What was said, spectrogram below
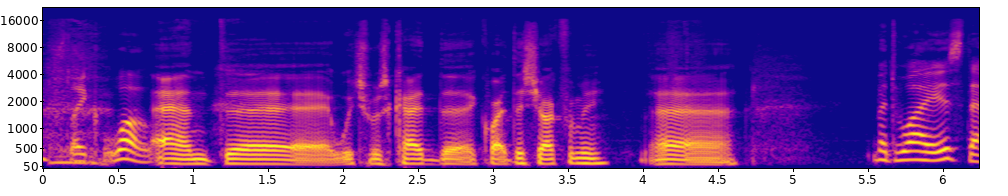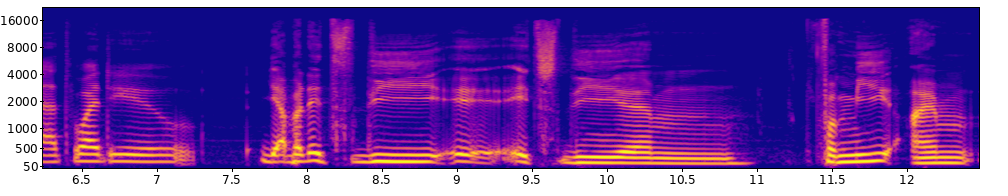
it's like whoa and uh, which was quite the, quite the shock for me. Uh, but why is that why do you yeah, but it's the it's the um, for me. I'm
